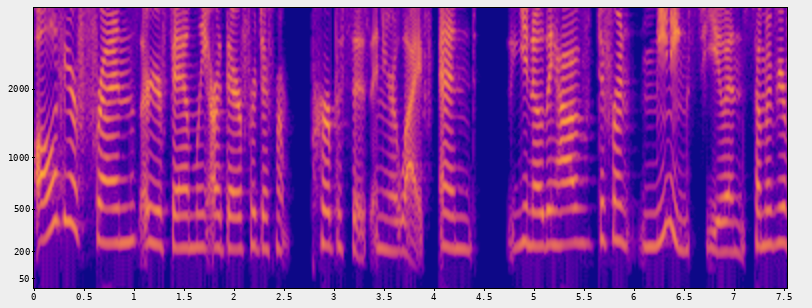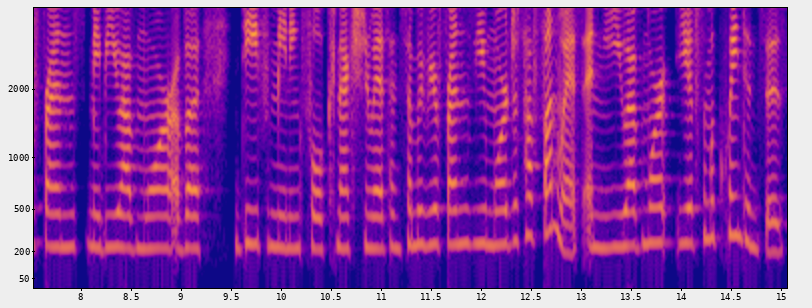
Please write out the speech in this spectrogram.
all of your friends or your family are there for different purposes in your life. And you know, they have different meanings to you. And some of your friends, maybe you have more of a deep, meaningful connection with, and some of your friends you more just have fun with, and you have more, you have some acquaintances.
